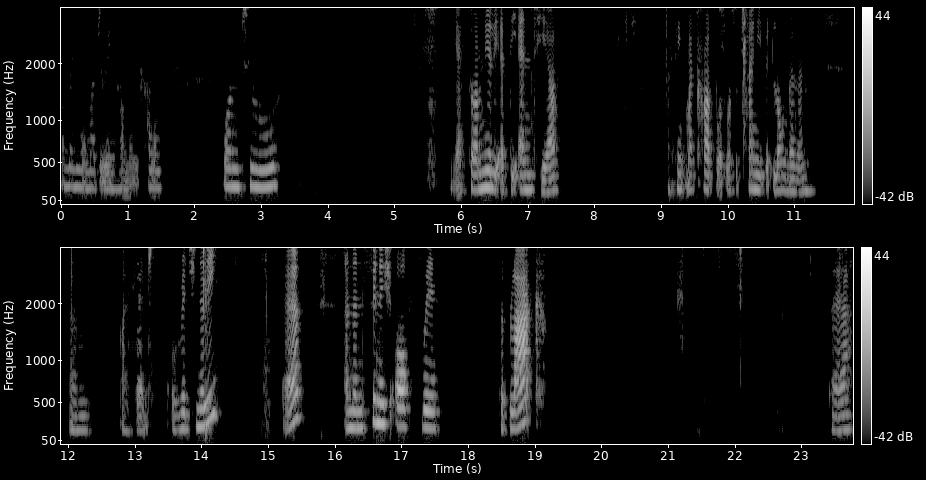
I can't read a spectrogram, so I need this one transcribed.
How many am I doing? How many colors? One two. Yes so I'm nearly at the end here. I think my cardboard was a tiny bit longer than um, I said originally. There. And then finish off with the black. There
